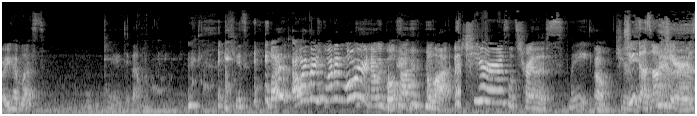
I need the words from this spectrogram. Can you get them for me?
Oh, you have less? You take that one. What? Oh, I thought you wanted more. Now we both have a lot. cheers. Let's try this. Wait. Oh, cheers. She does not cheers.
